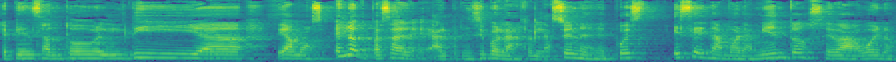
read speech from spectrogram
que piensan todo el día, digamos, es lo que pasa al principio en las relaciones, después ese enamoramiento se va, bueno,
